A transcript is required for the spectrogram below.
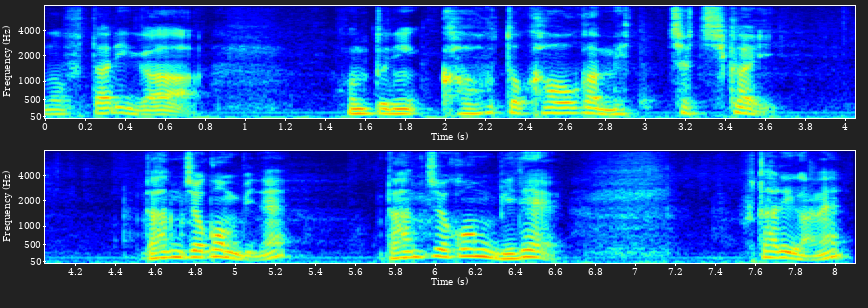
その二人が、本当に顔と顔がめっちゃ近い。男女コンビね。男女コンビで、二人がね、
